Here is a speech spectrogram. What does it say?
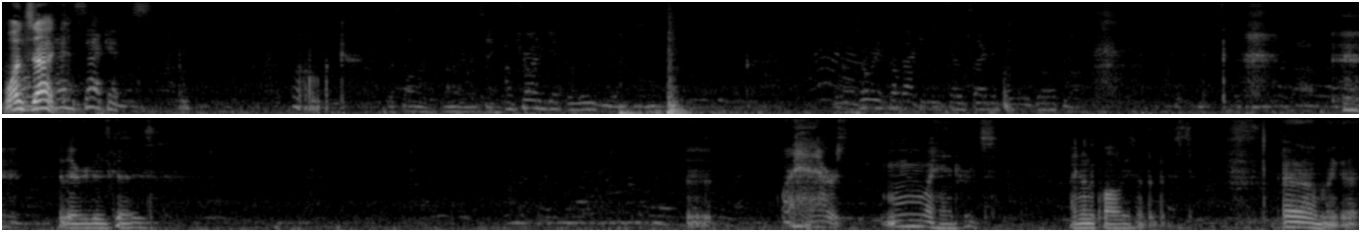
One sec. Ten seconds. Oh my god. I'm trying to get the Lugia. Told me to come back in ten seconds and goes now. There it is, guys. Uh, my hand hurts. Mm, my hand hurts. I know the quality's not the best. Oh my god.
